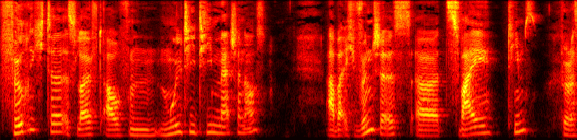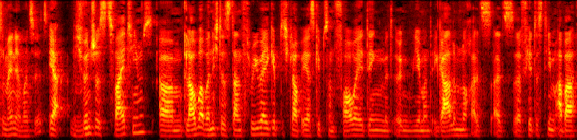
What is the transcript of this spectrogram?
fürchte, es läuft auf ein Multi-Team-Match hinaus. Aber ich wünsche es äh, zwei Teams. Für WrestleMania meinst du jetzt? Ja, ich wünsche es zwei Teams. Ähm, glaube aber nicht, dass es dann Three-Way gibt. Ich glaube eher, es gibt so ein Four-Way-Ding mit irgendjemand egalem noch als, als äh, viertes Team. Aber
